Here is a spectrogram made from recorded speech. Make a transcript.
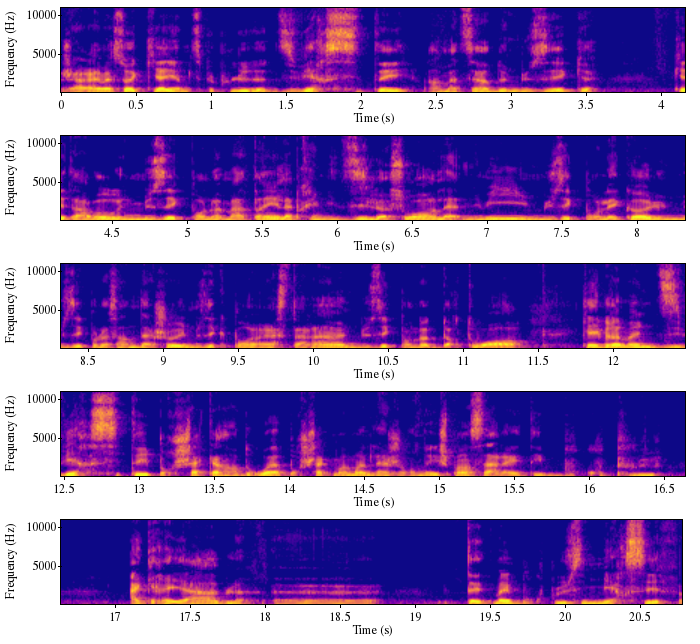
J'aimerais aimé ça qu'il y ait un petit peu plus de diversité en matière de musique quitte à avoir une musique pour le matin, l'après-midi, le soir, la nuit, une musique pour l'école, une musique pour le centre d'achat, une musique pour un restaurant, une musique pour notre dortoir, qu'il y ait vraiment une diversité pour chaque endroit, pour chaque moment de la journée, je pense que ça aurait été beaucoup plus agréable, euh, peut-être même beaucoup plus immersif.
